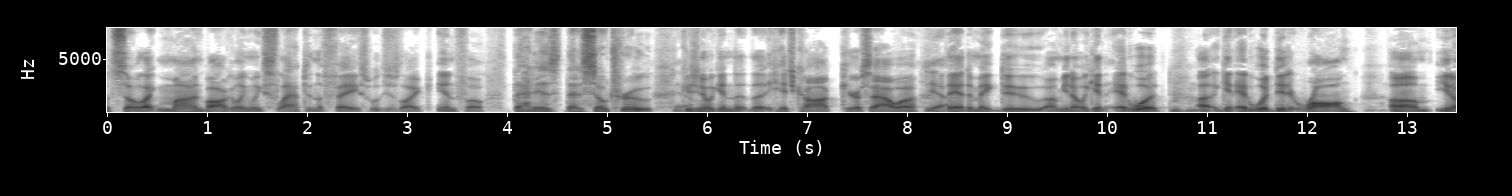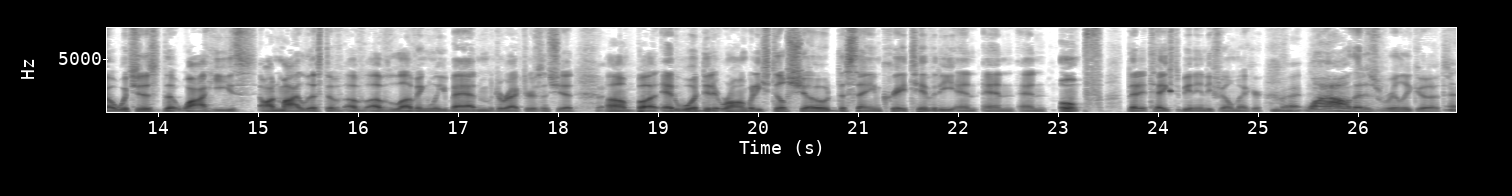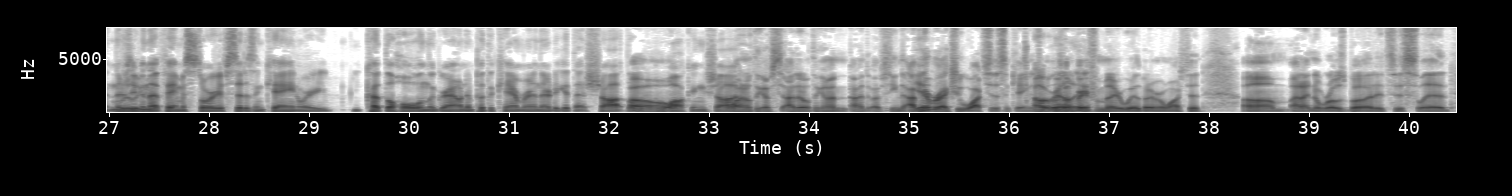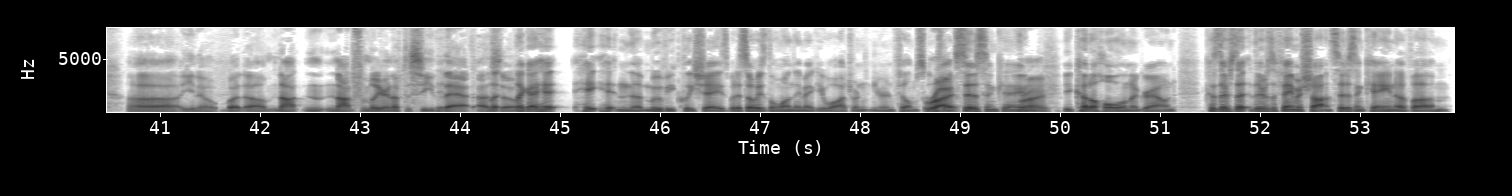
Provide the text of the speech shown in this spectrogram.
but so like mind-bogglingly slapped in the face with just like info. That is that is so true because you know again the, the Hitchcock, Kurosawa, Yeah. they had to make do. Um, you know again Ed Wood, uh, again Ed Wood did it wrong. Um, you know, which is that why he's on my list of, of, of lovingly bad directors and shit. Um, but Ed Wood did it wrong, but he still showed the same creativity and, and, and oomph that it takes to be an indie filmmaker. Right. Wow, that is really good. And there's Really even good. that famous story of Citizen Kane where he, cut the hole in the ground and put the camera in there to get that shot, the Oh. walking Well, shot. I don't think I've I don't think I'm, I- I've seen that. I've Yeah. never actually watched Citizen Kane. It's Oh, those I'm very familiar with, but I never watched it. Um, and I know Rosebud. It's his sled. Uh, you know, but um, not n- not familiar enough to see that. Uh, so Like I hit, hate hitting the movie cliches, but it's always the one they make you watch when you're in film school. Right. Like Citizen Kane, Right. he cut a hole in the ground because there's a, there's a famous shot in Citizen Kane of um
